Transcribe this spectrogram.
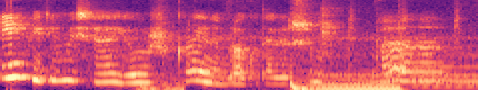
I widzimy się już w kolejnym vlogu. Także trzymajcie. Pa!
